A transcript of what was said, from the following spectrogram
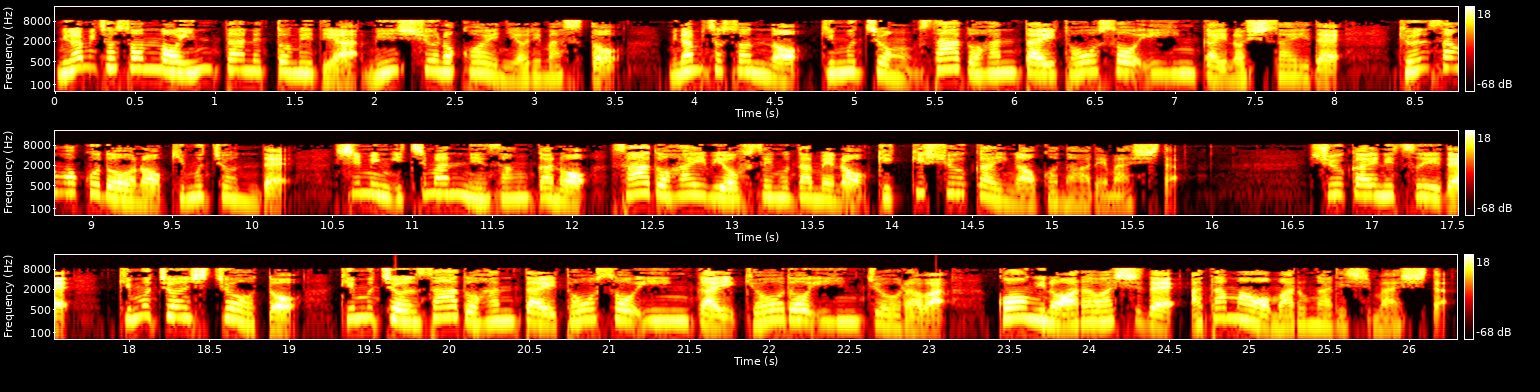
南朝村のインターネットメディア民衆の声によりますと、南朝村のキムチョンサード反対闘争委員会の主催で、キュンサン北道のキムチョンで、市民1万人参加のサード配備を防ぐための決起集会が行われました。集会について、キムチョン市長と、キムチョンサード反対闘争委員会共同委員長らは、抗議の表しで頭を丸刈りしました。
